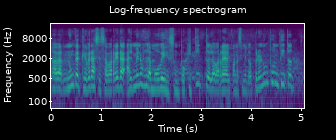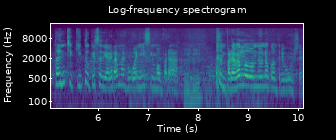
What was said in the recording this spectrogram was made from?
a ver, nunca quebrás esa barrera, al menos la movés un poquitito la barrera del conocimiento, pero en un puntito tan chiquito que ese diagrama es buenísimo para, para verlo donde uno contribuye.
